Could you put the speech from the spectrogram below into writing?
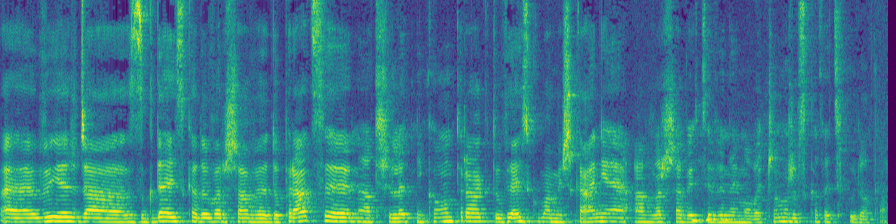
e, wyjeżdża z Gdańska do Warszawy do pracy na trzyletni kontrakt, w Gdańsku ma mieszkanie, a w Warszawie chce mhm. wynajmować. Czy może wskazać swój lokal?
